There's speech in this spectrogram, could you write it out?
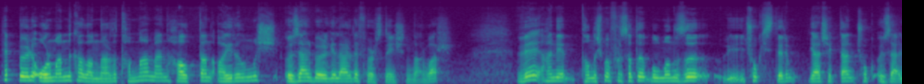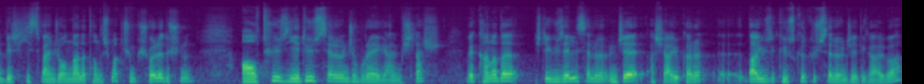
hep böyle ormanlık alanlarda tamamen halktan ayrılmış özel bölgelerde First Nation'lar var. Ve hani tanışma fırsatı bulmanızı e, çok isterim. Gerçekten çok özel bir his bence onlarla tanışmak. Çünkü şöyle düşünün. 600-700 sene önce buraya gelmişler. Ve Kanada işte 150 sene önce aşağı yukarı e, daha 143 sene önceydi galiba.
